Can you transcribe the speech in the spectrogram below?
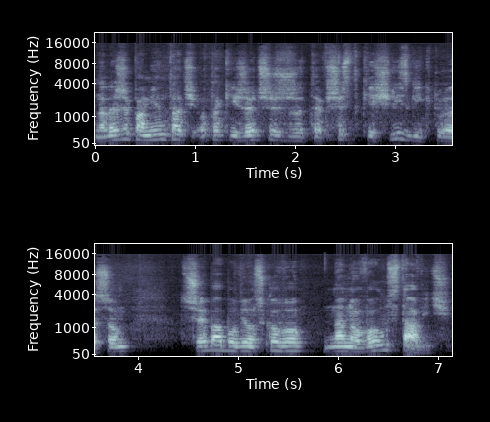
należy pamiętać o takiej rzeczy, że te wszystkie ślizgi, które są, trzeba obowiązkowo na nowo ustawić.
